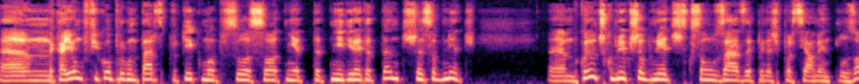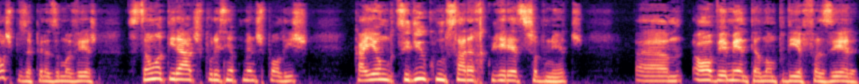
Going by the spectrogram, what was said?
Um, a ficou a perguntar-se porquê que uma pessoa só tinha, tinha direito a tantos sabonetes. Um, quando eu descobri que os sabonetes que são usados apenas parcialmente pelos hóspedes, apenas uma vez, são atirados por simplesmente para o lixo, Kayong decidiu começar a recolher esses sabonetes. Um, obviamente ele não podia fazer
